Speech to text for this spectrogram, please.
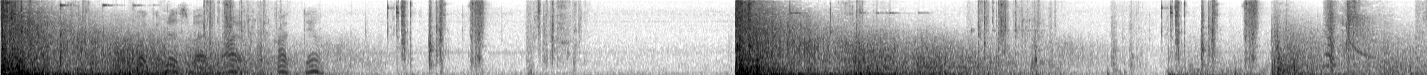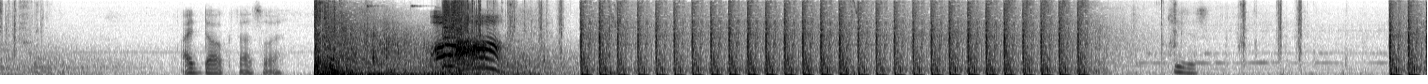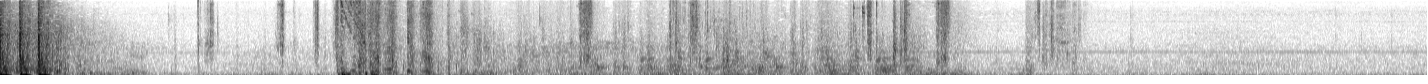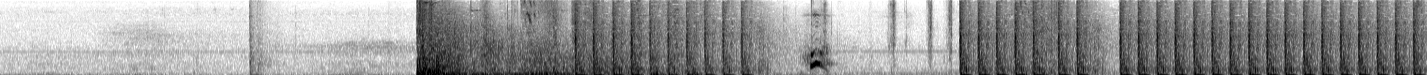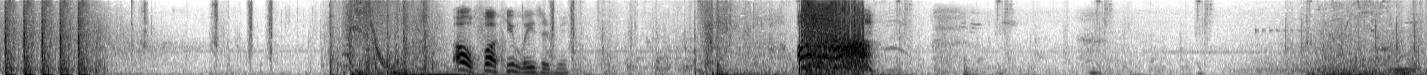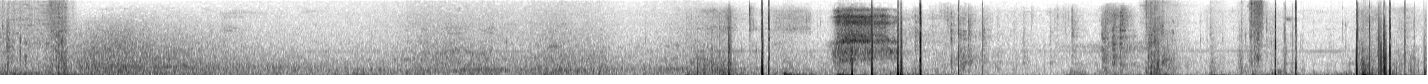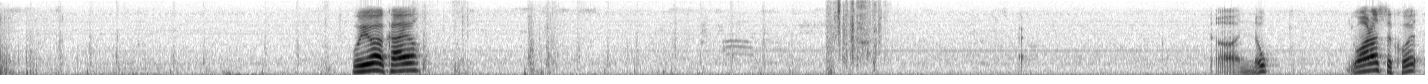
Fuck, I missed by a mile. God damn. I ducked, that's why. Ah! Jesus. Fuck, you lasered me. Ah! Where you at, Kyle? Uh, nope. You want us to quit?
